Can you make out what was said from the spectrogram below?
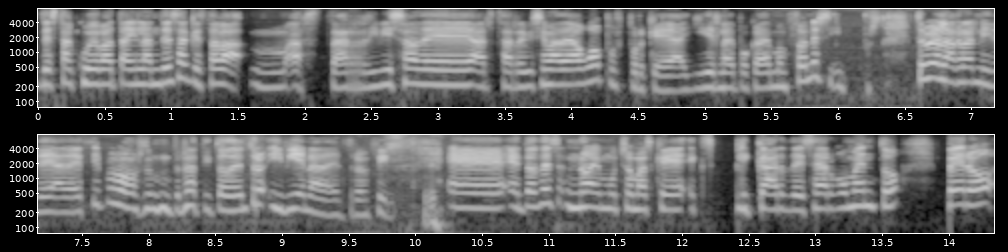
de esta cueva tailandesa que estaba mm, hasta arribisa de, hasta arribísima de agua, pues porque allí es la época de monzones y pues tuvieron la gran idea de decir, pues vamos un ratito dentro y bien adentro, en fin. Entonces, no hay mucho más que explicar de ese argumento, pero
